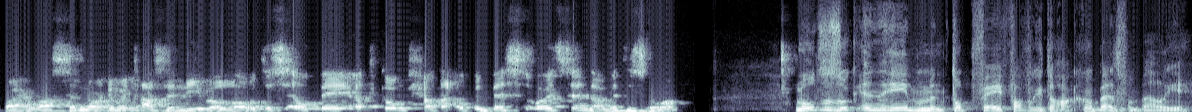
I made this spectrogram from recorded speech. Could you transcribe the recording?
waar was er nog? Als de nieuwe Lotus LP uitkomt, gaat dat ook het beste ooit zijn, dat weet je zo. Lotus is ook in een van mijn top 5 favoriete hardcore-bands van België.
